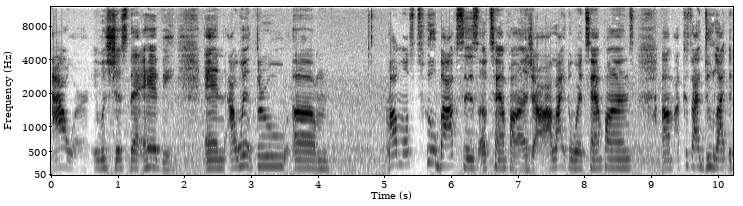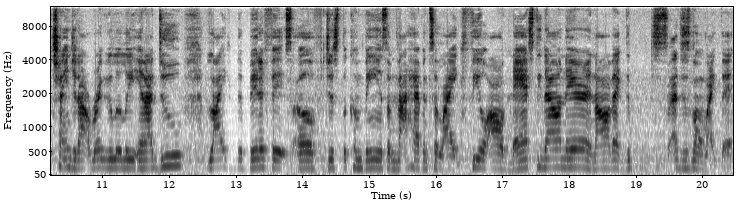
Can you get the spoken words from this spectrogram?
hour. It was just that heavy. And I went through um almost two boxes of tampons y'all. I like to wear tampons um because i do like to change it out regularly and i do like the benefits of just the convenience of not having to like feel all nasty down there and all that good i just don't like that.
